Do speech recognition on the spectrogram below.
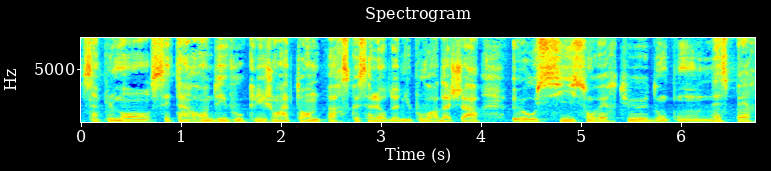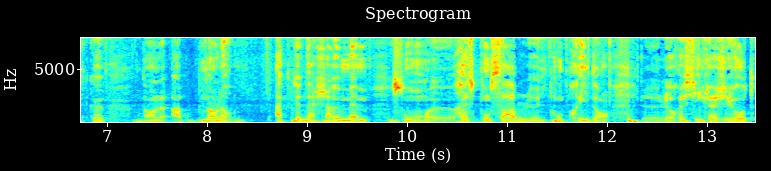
Simplement, c'est un rendez-vous que les gens attendent parce que ça leur donne du pouvoir d'achat. Eux aussi sont vertueux, donc on espère que dans, dans leur actes d'achat eux-mêmes sont euh, responsables, y compris dans le recyclage et autres.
